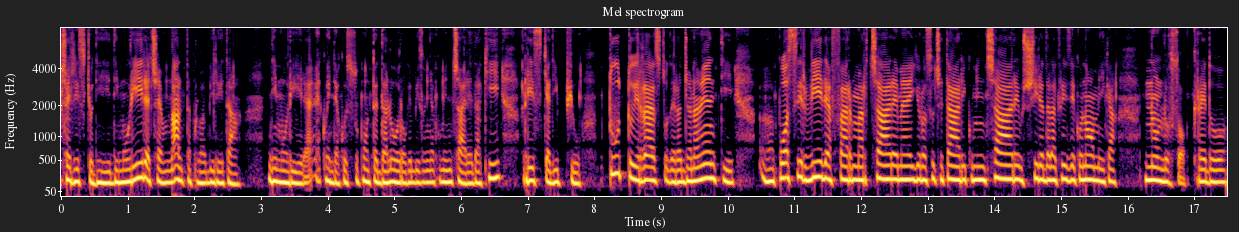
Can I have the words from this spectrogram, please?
c'è il rischio di, di, morire, c'è un'alta probabilità di morire e quindi a questo punto è da loro che bisogna cominciare, da chi rischia di più. Tutto il resto dei ragionamenti eh, può servire a far marciare meglio la società, a ricominciare, uscire dalla crisi economica? Non lo so, credo,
